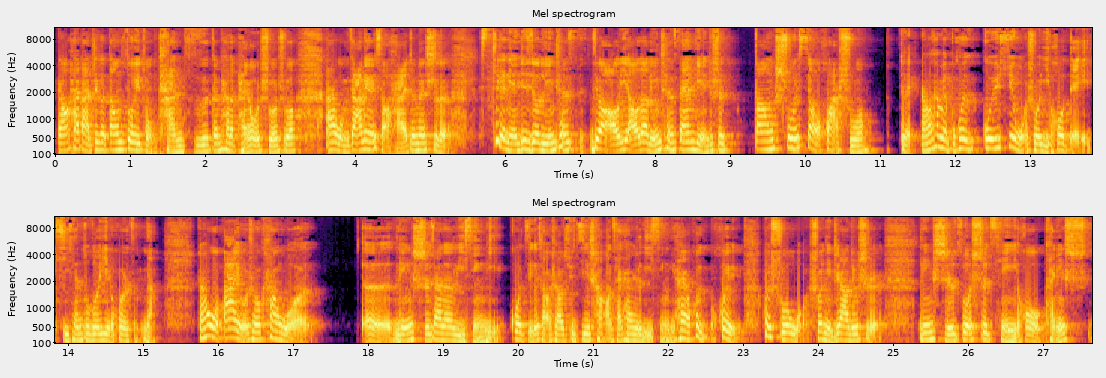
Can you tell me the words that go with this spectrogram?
然后还把这个当做一种谈资，跟他的朋友说说，哎，我们家那个小孩真的是的，这个年纪就凌晨就要熬夜熬到凌晨三点，就是当说笑话说。对，然后他们也不会规训我说以后得提前做作业或者怎么样。然后我爸有时候看我。呃，临时在那理行李，过几个小时要去机场才开始理行李，他也会会会说我说你这样就是临时做事情，以后肯定是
